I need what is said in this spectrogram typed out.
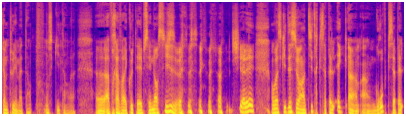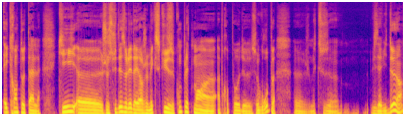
Comme tous les matins, on se quitte. hein, voilà. Euh, après avoir écouté FC Narcisse, chialer. On va se quitter sur un titre qui s'appelle un, groupe qui s'appelle Écran Total. Qui, euh, je suis désolé d'ailleurs, je m'excuse complètement euh, à propos de ce groupe. Je m'excuse vis-à-vis d'eux. Hein.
